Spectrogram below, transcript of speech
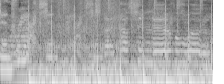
reaction, reaction, reaction. Like nothing ever worked.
